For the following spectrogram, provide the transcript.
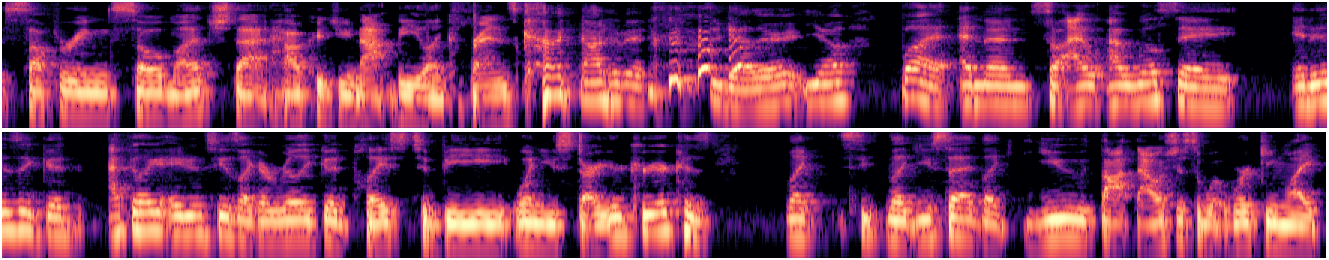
suffering so much that how could you not be like friends coming out of it together, you know? But and then so I I will say it is a good I feel like agency is like a really good place to be when you start your career cuz like see, like you said like you thought that was just what working life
